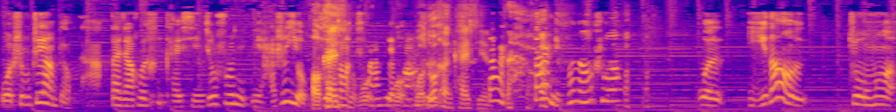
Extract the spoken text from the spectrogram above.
我是不是这样表达，大家会很开心？就是说你你还是有好开心一些方，发泄我都很开心。但是但是你不能说，我一到周末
